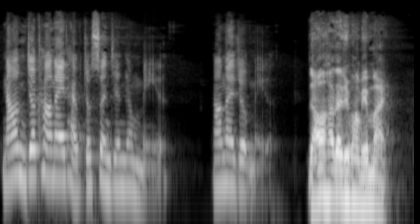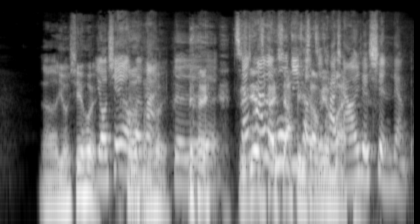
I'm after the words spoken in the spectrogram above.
然后你就看到那一台就瞬间就没了，然后那就没了。然后他再去旁边卖，呃，有些会，有些人会卖，会。对对对，直接但他的目的可能是他想要一些限量的，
